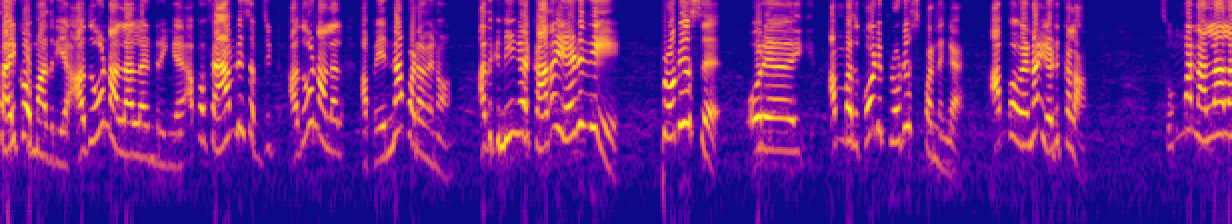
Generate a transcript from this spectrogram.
சைக்கோ மாதிரியா? அதுவும் நல்லா இல்லைன்றீங்க. அப்ப ஃபேமிலி சப்ஜெக்ட் அதுவும் நல்லா அப்ப என்ன படம் வேணும்? அதுக்கு நீங்க கதை எழுதி ப்ரொடியூஸ் ஒரு ஐம்பது கோடி ப்ரொடியூஸ் பண்ணுங்க. அப்ப வேணா எடுக்கலாம். சும்மா நல்லா இல்ல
